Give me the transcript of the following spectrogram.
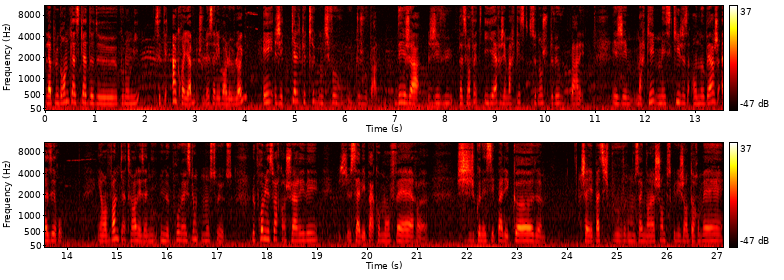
la plus grande cascade de Colombie. C'était incroyable. Je vous laisse aller voir le vlog. Et j'ai quelques trucs dont il faut que je vous parle. Déjà, j'ai vu, parce qu'en fait, hier, j'ai marqué ce dont je devais vous parler et j'ai marqué mes skills en auberge à zéro. Et en 24 heures, les amis, une progression monstrueuse. Le premier soir, quand je suis arrivée, je savais pas comment faire, euh, je connaissais pas les codes, je savais pas si je pouvais ouvrir mon sac dans la chambre parce que les gens dormaient.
